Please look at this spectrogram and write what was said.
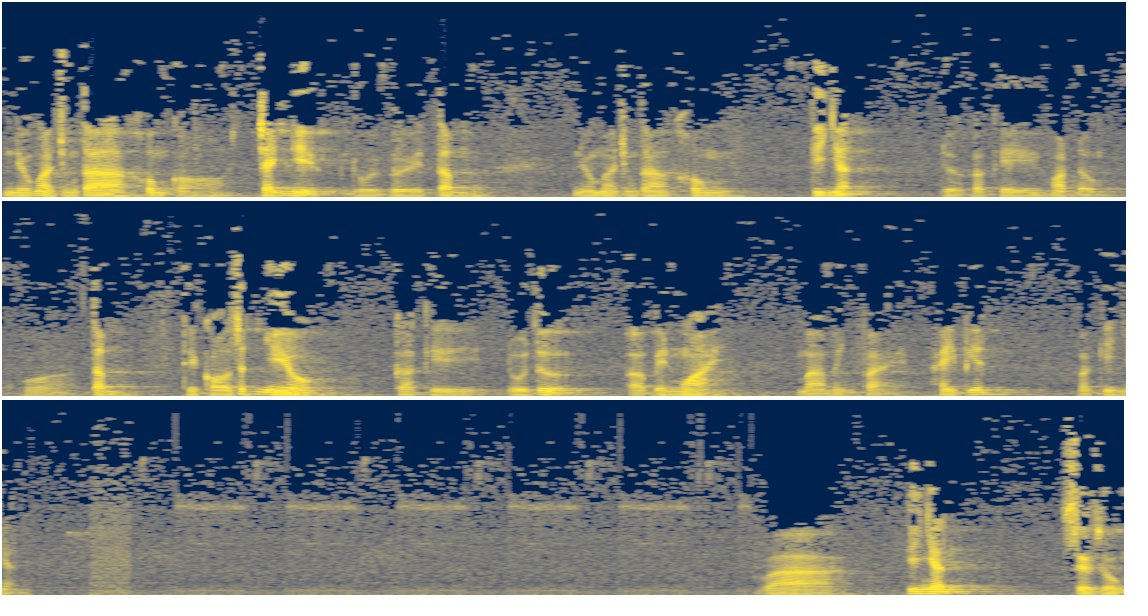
nếu mà chúng ta không có chánh niệm đối với tâm, nếu mà chúng ta không ghi nhận được các cái hoạt động của tâm, thì có rất nhiều các cái đối tượng ở bên ngoài mà mình phải hay biết và ghi nhận. Và ghi nhận sử dụng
